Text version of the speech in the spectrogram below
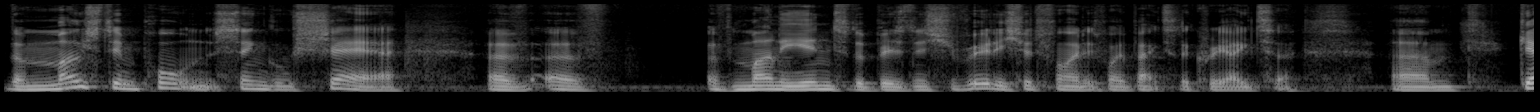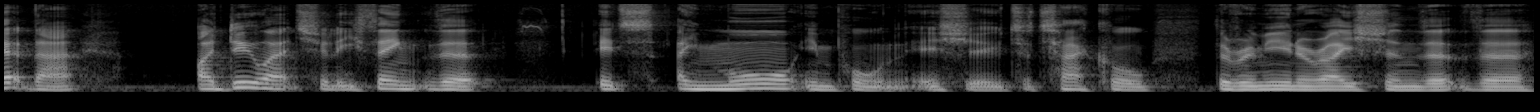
the most important single share of of of money into the business really should find its way back to the creator. Um, get that. I do actually think that it's a more important issue to tackle the remuneration that the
